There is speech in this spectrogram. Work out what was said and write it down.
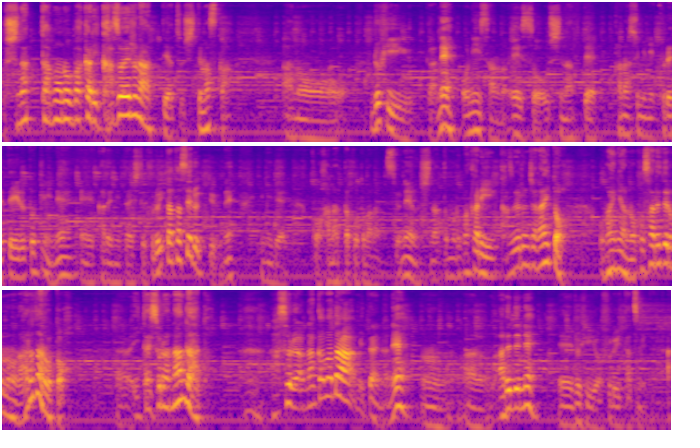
失ったものばかり数えるなってやつ知ってますか？あのルフィがねお兄さんのエースを失って悲しみに暮れている時にね、えー、彼に対して奮い立たせるっていうね意味でこう放った言葉なんですよね。失ったものばかり数えるんじゃないとお前には残されてるものがあるだろうと。一体それは何だと。あそれは仲間だみたいなね、うん、あのあれでね、え、ルフィを奮い立つみたいな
